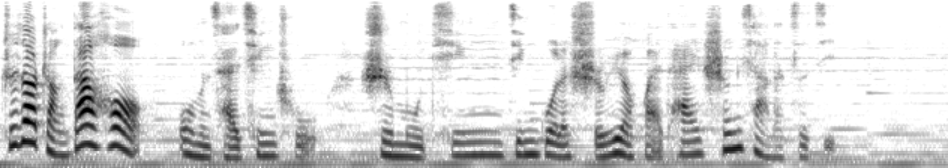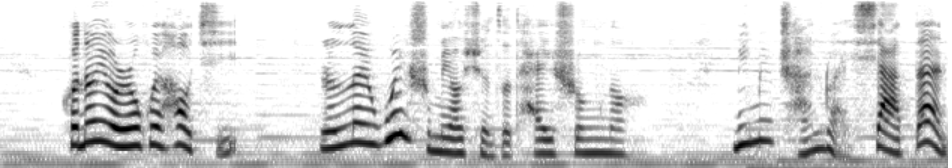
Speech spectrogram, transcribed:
直到长大后，我们才清楚是母亲经过了十月怀胎生下了自己。可能有人会好奇，人类为什么要选择胎生呢？明明产卵下蛋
